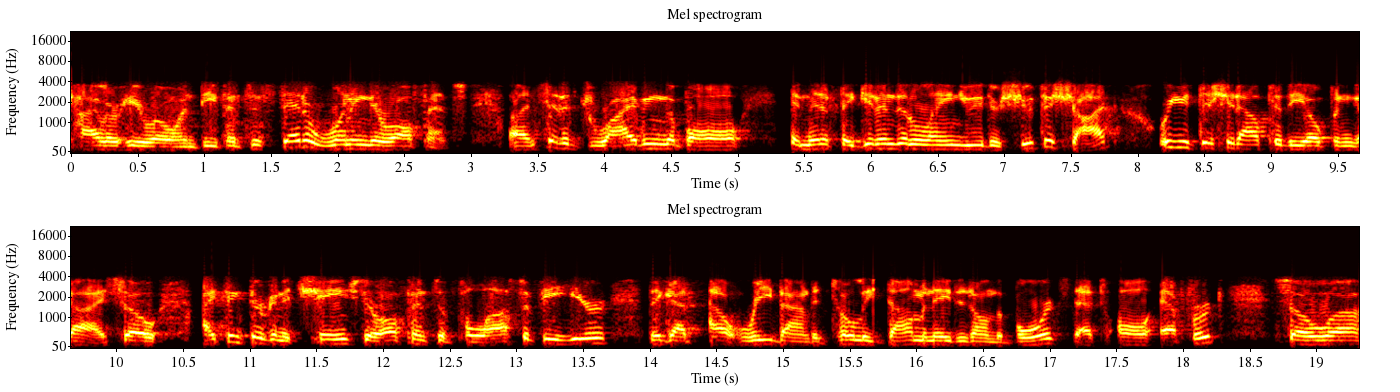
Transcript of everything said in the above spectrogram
Tyler Herro on defense instead of running their offense, uh, instead of driving the ball. And then if they get into the lane, you either shoot the shot or you dish it out to the open guy. So I think they're going to change their offensive philosophy here. They got out rebounded, totally dominated on the boards. That's all effort. So, uh,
